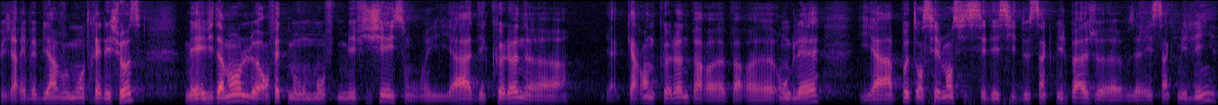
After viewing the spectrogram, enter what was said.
j'arrivais bien à vous montrer les choses. Mais évidemment, en fait, mes fichiers, il y a des colonnes, euh, il y a 40 colonnes par, euh, onglet. Il y a potentiellement, si c'est des sites de 5000 pages, vous avez 5000 lignes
